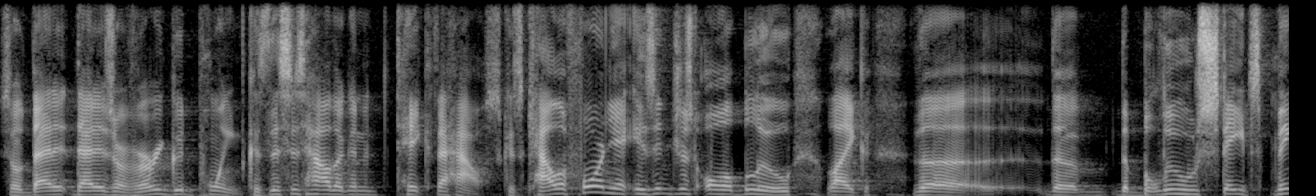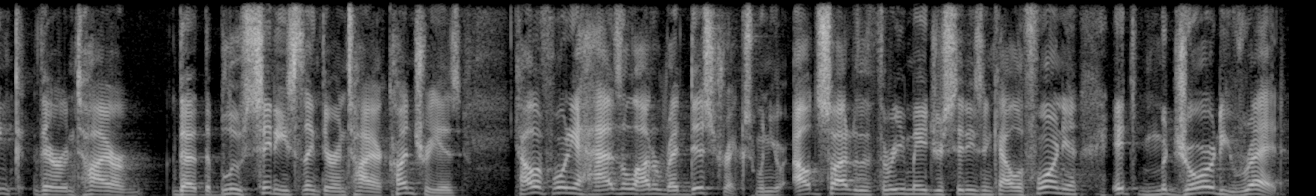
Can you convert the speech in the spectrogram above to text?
So that that is a very good point because this is how they're going to take the house. Because California isn't just all blue like the the the blue states think their entire the the blue cities think their entire country is. California has a lot of red districts. When you're outside of the three major cities in California, it's majority red,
